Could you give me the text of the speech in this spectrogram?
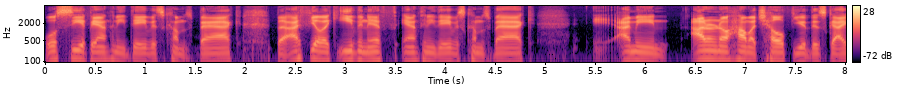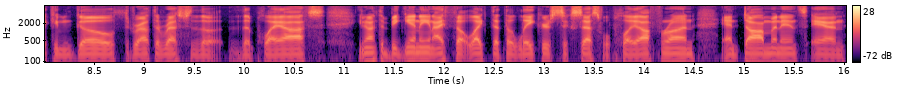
We'll see if Anthony Davis comes back, but I feel like even if Anthony Davis comes back, I mean, I don't know how much healthier this guy can go throughout the rest of the the playoffs. You know, at the beginning, I felt like that the Lakers' successful playoff run and dominance and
